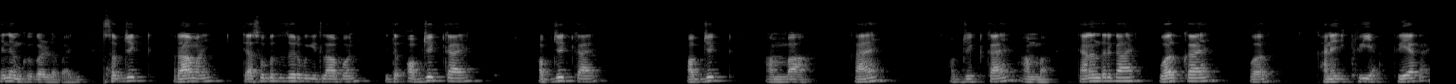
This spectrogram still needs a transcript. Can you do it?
हे नेमकं कळलं पाहिजे. सब्जेक्ट राम आहे. त्यासोबत जर बघितलं आपण इथं ऑब्जेक्ट काय ऑब्जेक्ट काय ऑब्जेक्ट आंबा. काय? ऑब्जेक्ट काय? आंबा. त्यानंतर काय? वर्ब काय? वर्ब खाण्याची क्रिया. क्रिया काय?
